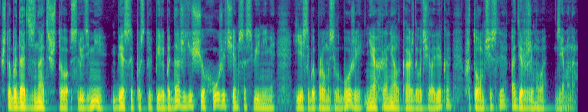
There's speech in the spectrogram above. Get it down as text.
чтобы дать знать, что с людьми бесы поступили бы даже еще хуже, чем со свиньями, если бы промысел Божий не охранял каждого человека, в том числе одержимого демоном.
